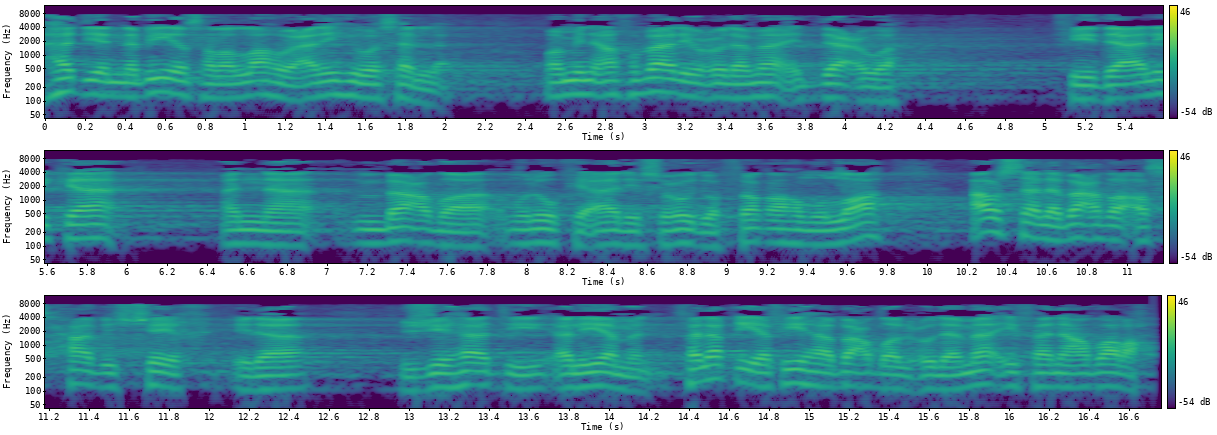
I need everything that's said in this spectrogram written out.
هدي النبي صلى الله عليه وسلم. ومن أخبار علماء الدعوة في ذلك أن بعض ملوك آل سعود وفقهم الله أرسل بعض أصحاب الشيخ إلى جهات اليمن فلقي فيها بعض العلماء فناظره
